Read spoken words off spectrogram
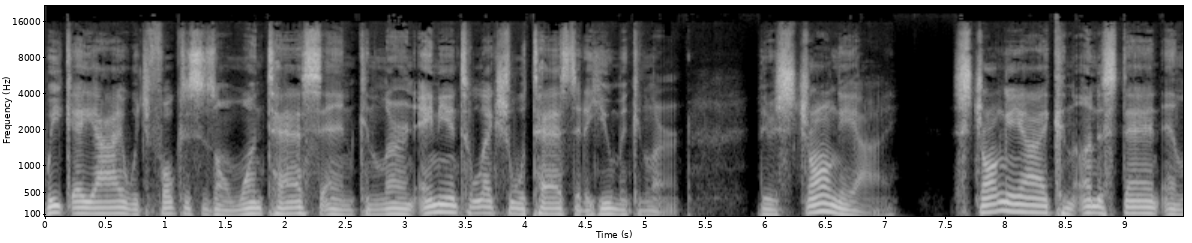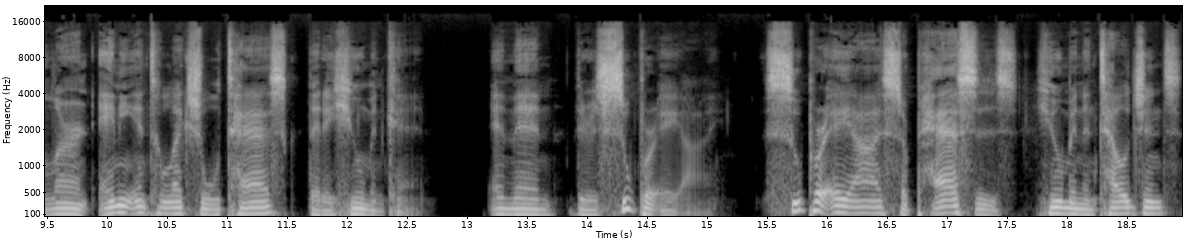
weak AI, which focuses on one task and can learn any intellectual task that a human can learn. There's strong AI. Strong AI can understand and learn any intellectual task that a human can. And then there's super AI. Super AI surpasses human intelligence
